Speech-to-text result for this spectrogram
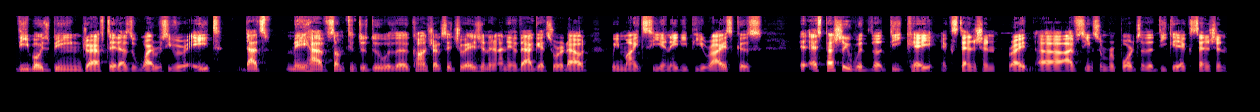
Debo is being drafted as a wide receiver eight. That's may have something to do with the contract situation, and, and if that gets sorted out, we might see an ADP rise because, especially with the DK extension, right? Uh, I've seen some reports that the DK extension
